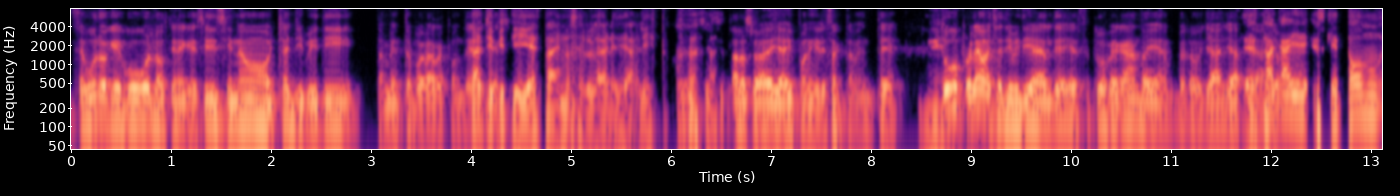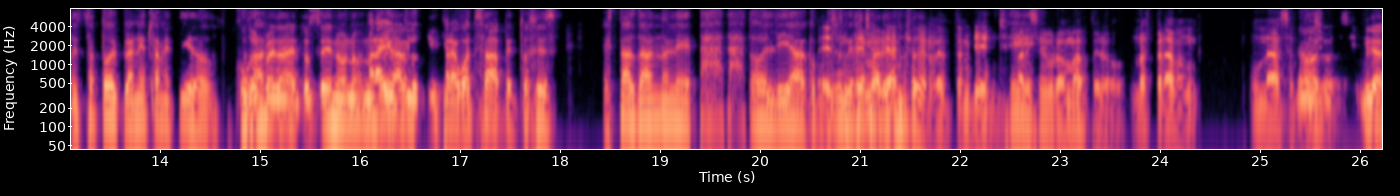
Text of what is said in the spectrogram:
seguro que Google nos tiene que decir, si no, ChatGPT también te podrá responder. ChatGPT ya está en los celulares, ya, listo. Sí, sí, están los celulares ya disponibles, exactamente. Bien. Tuvo un problema ChatGPT el día ayer, se estuvo pegando ahí, pero ya, ya, ya, Está ya acá, es que todo, está todo el planeta metido, Todo el planeta, entonces no, no, no Ahora hay un plugin para WhatsApp, entonces estás dándole ta, ta, todo el día como que Es un estuvieras tema de chateando. ancho de red también. Sí. Parece broma, pero no esperaban una No, aceptación lo- así mira,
